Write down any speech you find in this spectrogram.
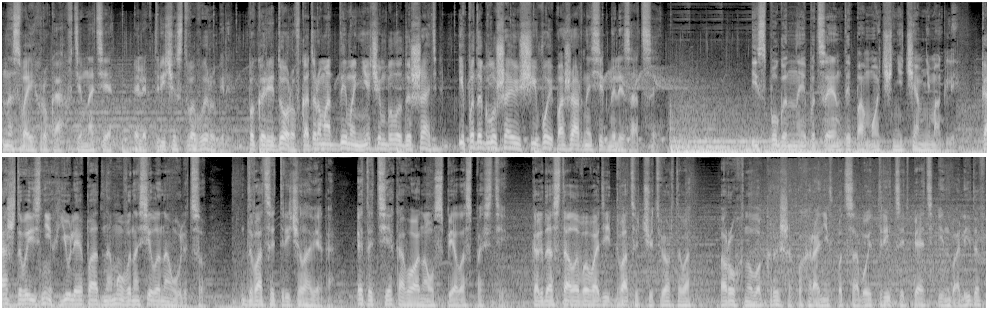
На своих руках в темноте электричество вырубили. По коридору, в котором от дыма нечем было дышать, и под оглушающий вой пожарной сигнализации. Испуганные пациенты помочь ничем не могли. Каждого из них Юлия по одному выносила на улицу. 23 человека. Это те, кого она успела спасти. Когда стала выводить 24-го, рухнула крыша, похоронив под собой 35 инвалидов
